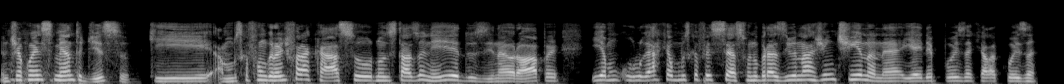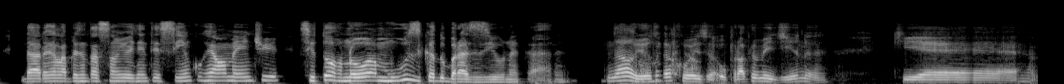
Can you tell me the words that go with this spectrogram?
Eu não tinha conhecimento disso, que a música foi um grande fracasso nos Estados Unidos e na Europa, e a- o lugar que a música fez sucesso foi no Brasil e na Argentina, né? E aí depois daquela coisa daquela apresentação em 85, realmente se tornou a música do Brasil, né, cara? Não, e outra coisa, o próprio Medina, que é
